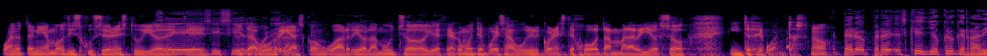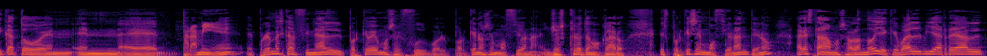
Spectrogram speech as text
Cuando teníamos discusiones tú y yo de que sí, sí, tú te Guardiola. aburrías con Guardiola mucho y decía cómo te puedes aburrir con este juego tan maravilloso y entonces cuántos, ¿no? Pero, pero es que yo creo que radica todo en, en, eh, para mí, ¿eh? El problema es que al final, ¿por qué vemos el fútbol? ¿Por qué nos emociona? Yo es que lo tengo claro. Es porque es emocionante, ¿no? Ahora estábamos hablando, oye, que va el Villarreal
